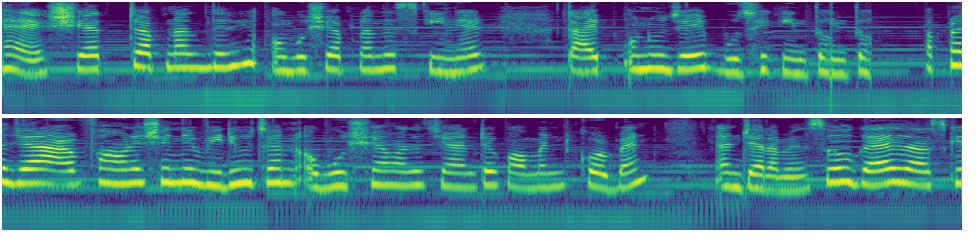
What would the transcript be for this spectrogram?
হ্যাঁ শেয়ারটা আপনাদের অবশ্যই আপনাদের স্কিনের টাইপ অনুযায়ী বুঝে কিনতে হতো আপনারা যারা আর ফাউন্ডেশনের ভিডিও চান, অবশ্যই আমাদের চ্যানেলটা কমেন্ট করবেন অ্যান্ড জানাবেন। সো গাইজ আজকে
